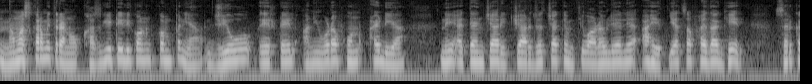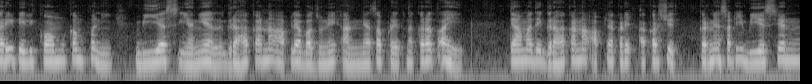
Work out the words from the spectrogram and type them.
नमस्कार मित्रांनो खाजगी टेलिकॉम कंपन्या जिओ एअरटेल आणि वोडाफोन आयडियाने त्यांच्या रिचार्जच्या किमती वाढवलेल्या आहेत. याचा फायदा घेत सरकारी टेलिकॉम कंपनी बी एस एन एल ग्राहकांना आपल्या बाजूने आणण्याचा प्रयत्न करत आहे. त्यामध्ये ग्राहकांना आपल्याकडे आकर्षित करण्यासाठी B S N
